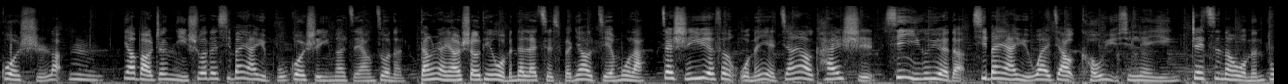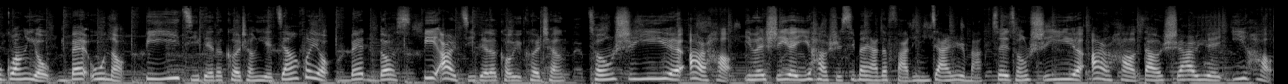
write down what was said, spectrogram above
过时了。mm. 要保证你说的西班牙语不过时，应该怎样做呢？当然要收听我们的 Let's Español 节目啦。在十一月份，我们也将要开始新一个月的西班牙语外教口语训练营。这次呢，我们不光有 B uno B 一级别的课程，也将会有 B dos B 二级别的口语课程。从十一月二号，因为十一月一号是西班牙的法定假日嘛，所以从十一月二号到十二月一号，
